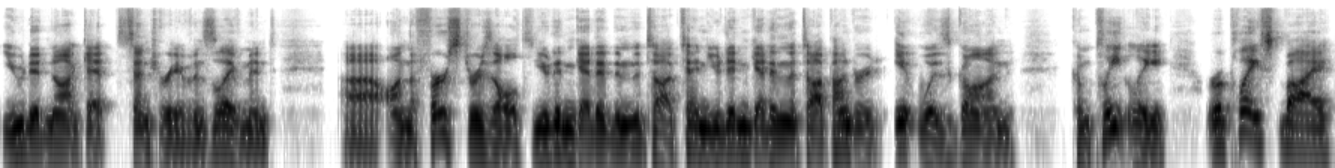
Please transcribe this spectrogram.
you did not get Century of Enslavement. Uh, on the first result, you didn't get it in the top 10, you didn't get it in the top 100. It was gone completely, replaced by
